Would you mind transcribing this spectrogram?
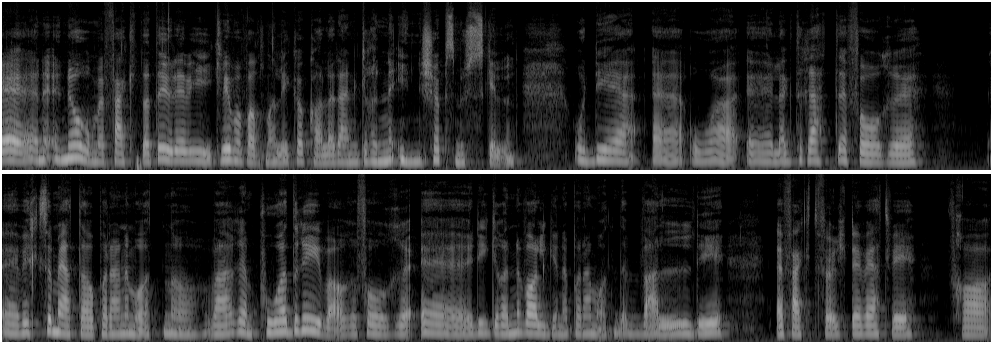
er en enorm effekt. Dette er jo det vi i Klimapartner liker å kalle den grønne innkjøpsmuskelen. Og det eh, å eh, legge til rette for eh, virksomheter på denne måten, og være en pådriver for de grønne valgene på den måten, det er veldig effektfullt. Det vet vi fra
